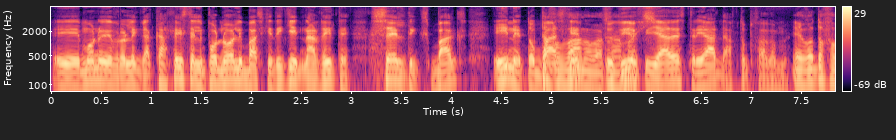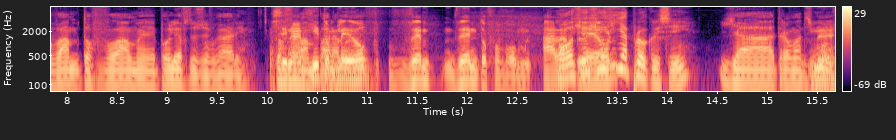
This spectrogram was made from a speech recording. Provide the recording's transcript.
ε, μόνο η Ευρωλίγκα. Καθίστε λοιπόν όλοι οι μπασκετικοί να δείτε Celtics Bucks. Είναι το Τα μπάσκετ φοβάμαι εγώ του αυτά τα 2030 αυτό που θα δούμε. Εγώ το φοβάμαι, το φοβάμαι πολύ αυτό το ζευγάρι. Το Στην φοβάμαι αρχή το πάρα πολύ. playoff δεν, δεν το φοβόμουν. Αλλά όχι, πλέον... όχι, όχι για πρόκριση. Για τραυματισμούς. Ναι.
